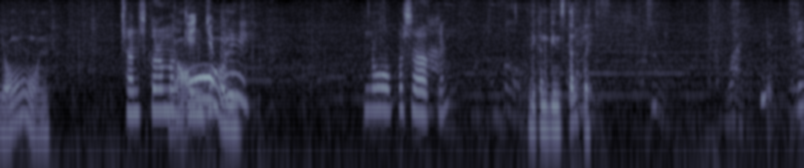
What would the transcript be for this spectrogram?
Yun. Chance ko na mag-Genji pre. No pa sa akin. Hindi ka nag-install ako eh. Eh,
